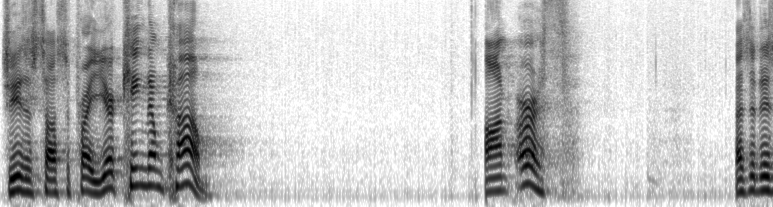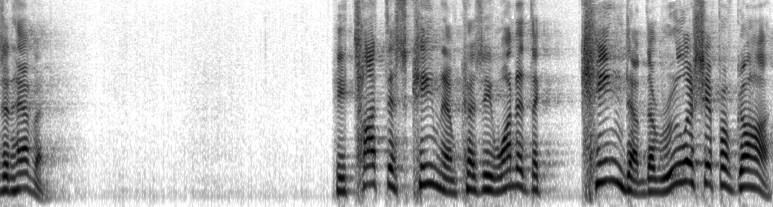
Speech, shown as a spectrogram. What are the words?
Jesus taught us to pray, Your kingdom come on earth as it is in heaven. He taught this kingdom because he wanted the kingdom, the rulership of God,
